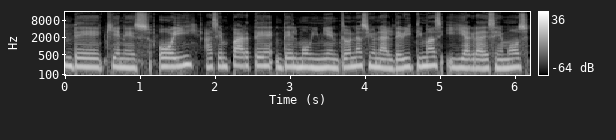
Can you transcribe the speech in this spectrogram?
de quienes hoy hacen parte del Movimiento Nacional de Víctimas y agradecemos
